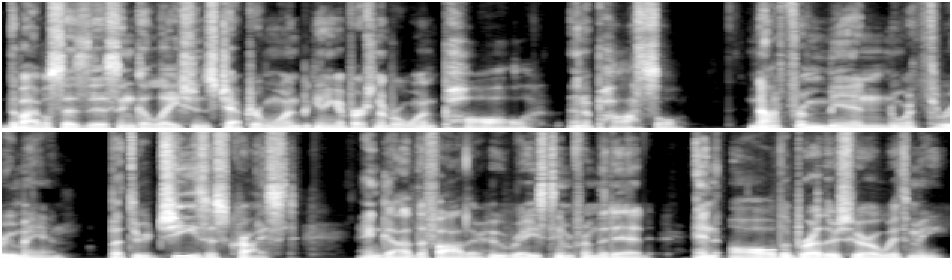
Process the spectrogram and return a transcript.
The Bible says this in Galatians chapter 1, beginning at verse number 1 Paul, an apostle, not from men nor through man, but through Jesus Christ and God the Father, who raised him from the dead, and all the brothers who are with me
